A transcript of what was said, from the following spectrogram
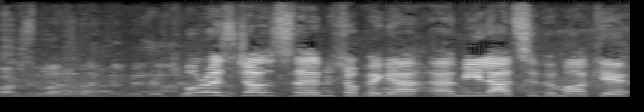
Well, Boris Johnson shopping at uh, Milad supermarket.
